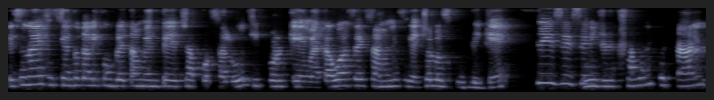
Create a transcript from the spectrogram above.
es una decisión total y completamente hecha por salud y porque me acabo de hacer exámenes y de hecho los publiqué. Sí, sí, sí. Mis exámenes están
